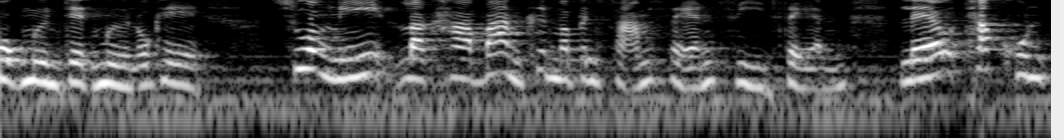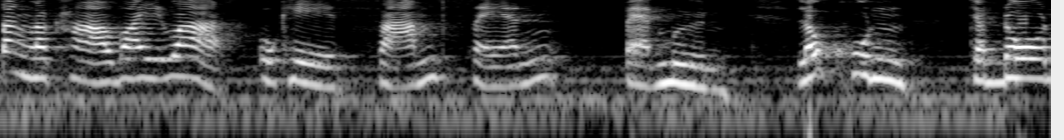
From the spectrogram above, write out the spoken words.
หกหมื่นเจ็ดหมื่นโอเคช่วงนี้ราคาบ้านขึ้นมาเป็น3 0 0แสนสี่แสนแล้วถ้าคุณตั้งราคาไว้ว่า โอเค3 0 0แสน แปดหมื่นแล้วคุณจะโดน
